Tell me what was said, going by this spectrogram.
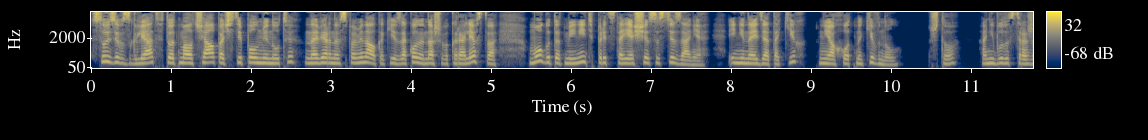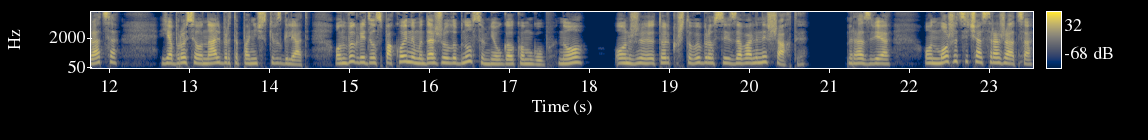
Сузив взгляд, тот молчал почти полминуты, наверное, вспоминал, какие законы нашего королевства могут отменить предстоящее состязание, и, не найдя таких, неохотно кивнул. «Что? Они будут сражаться?» Я бросила на Альберта панический взгляд. Он выглядел спокойным и даже улыбнулся мне уголком губ. Но он же только что выбрался из заваленной шахты. Разве он может сейчас сражаться?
